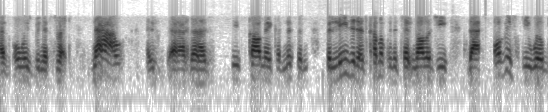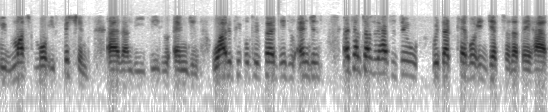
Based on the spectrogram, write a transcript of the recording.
have always been a threat. Now, uh, the this car maker Nissan believes it has come up with a technology that obviously will be much more efficient uh, than the diesel engine. Why do people prefer diesel engines? And sometimes it has to do with that turbo injector that they have,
